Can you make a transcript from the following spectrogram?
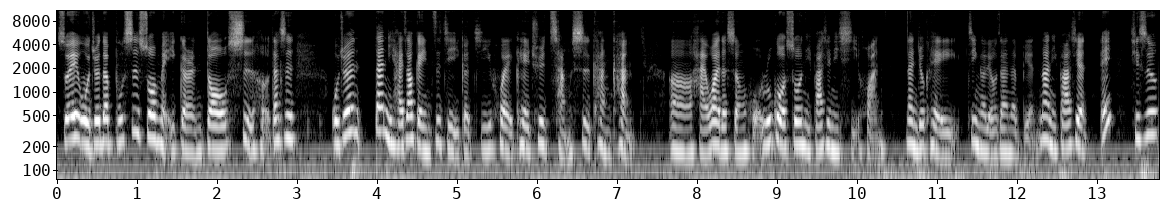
所以我觉得不是说每一个人都适合，但是我觉得，但你还是要给你自己一个机会，可以去尝试看看。呃，海外的生活，如果说你发现你喜欢，那你就可以进而留在那边。那你发现，哎、欸，其实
